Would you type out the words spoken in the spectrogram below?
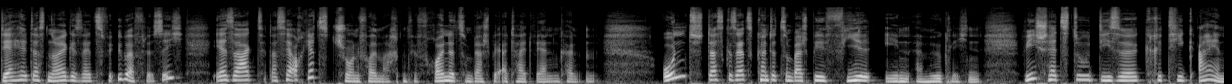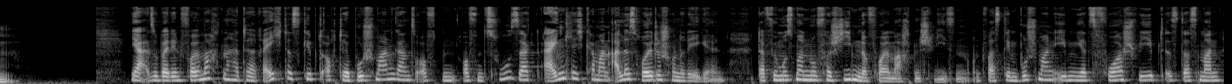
der hält das neue Gesetz für überflüssig. Er sagt, dass ja auch jetzt schon Vollmachten für Freunde zum Beispiel erteilt werden könnten. Und das Gesetz könnte zum Beispiel viel Ehen ermöglichen. Wie schätzt du diese Kritik ein? Ja, also bei den Vollmachten hat er recht. Es gibt auch der Buschmann ganz offen, offen zu, sagt, eigentlich kann man alles heute schon regeln. Dafür muss man nur verschiedene Vollmachten schließen. Und was dem Buschmann eben jetzt vorschwebt, ist, dass man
